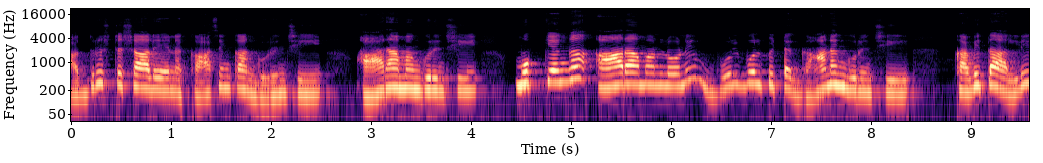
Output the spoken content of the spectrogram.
అదృష్టశాలి అయిన కాసింఖాన్ గురించి ఆరామం గురించి ముఖ్యంగా ఆరామంలోని బుల్బుల్ పిట్ట గానం గురించి కవిత అల్లి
